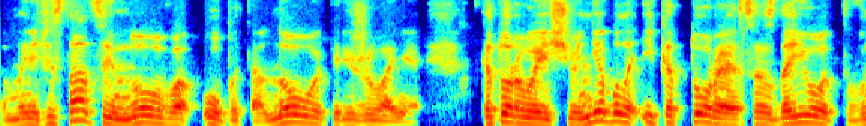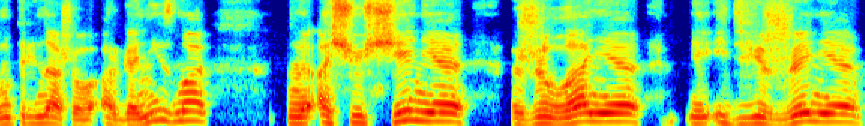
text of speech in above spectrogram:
манифестации нового опыта, нового переживания, которого еще не было и которое создает внутри нашего организма ощущение, желание и движение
